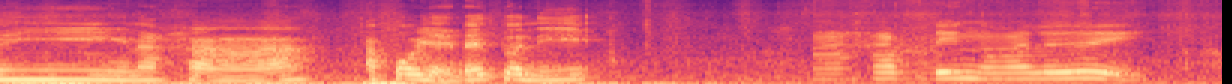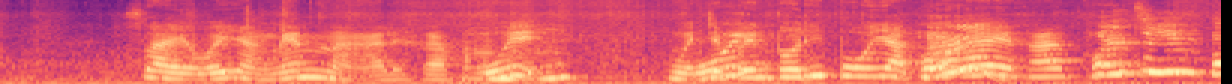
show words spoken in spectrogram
นี่นะคะอะโปอยากได้ตัวนี้มาครับ ดึงออกมาเลย ใส่ไว้อย่างแน่นหนาเลยครับ อุ้ยอือหือเหมือนจะเป็นตัวที่ปูอยากเฮ้ได้ยครับเฮ้ยจริงป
